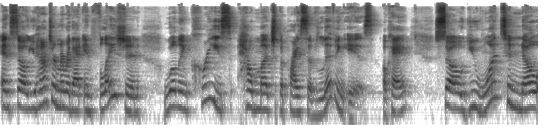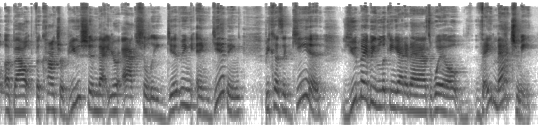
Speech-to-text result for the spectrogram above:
And so you have to remember that inflation will increase how much the price of living is, okay? So you want to know about the contribution that you're actually giving and getting because again, you may be looking at it as, well, they match me.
